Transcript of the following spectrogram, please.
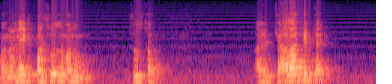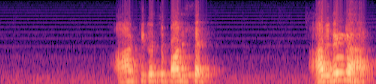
మన అనేక పశువులను మనం చూస్తాం. అవి చాలా తింటాయి. ఆ తినొచ్చు పాలిస్తాయి. ఆ విధంగా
